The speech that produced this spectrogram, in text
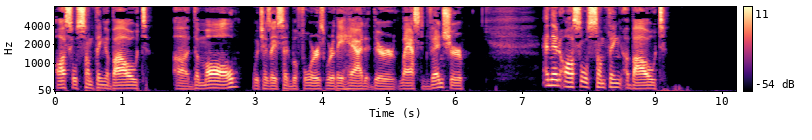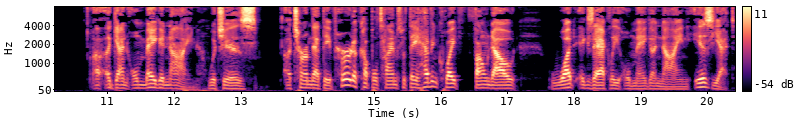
also something about uh, the mall, which, as I said before, is where they had their last adventure and then also something about, uh, again, omega 9, which is a term that they've heard a couple times, but they haven't quite found out what exactly omega 9 is yet,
